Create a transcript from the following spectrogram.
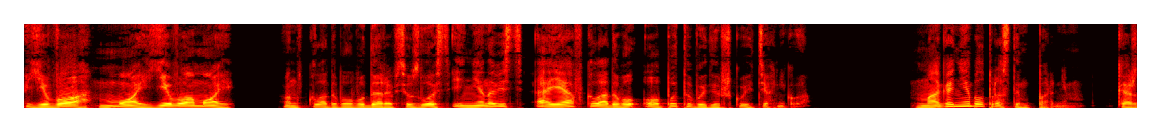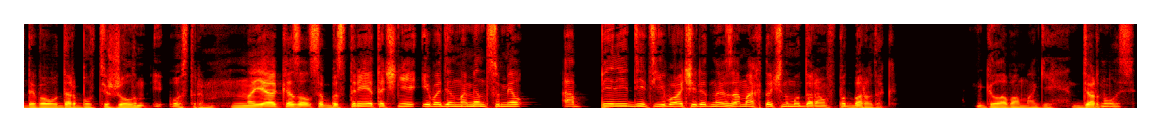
«Его! Мой! Его! Мой!» Он вкладывал в удары всю злость и ненависть, а я вкладывал опыт, выдержку и технику. Мага не был простым парнем. Каждый его удар был тяжелым и острым, но я оказался быстрее, точнее, и в один момент сумел опередить его очередной замах точным ударом в подбородок. Голова маги дернулась,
